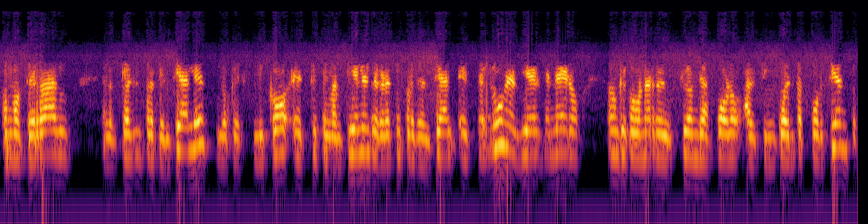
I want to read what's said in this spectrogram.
como cerrados en las clases presenciales. Lo que explicó es que se mantiene el regreso presencial este lunes 10 de enero, aunque con una reducción de aforo al 50%.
